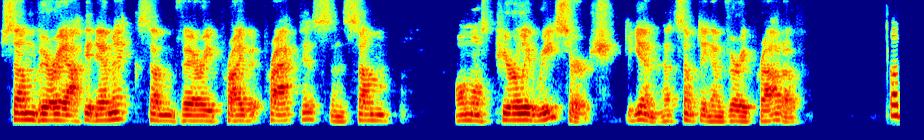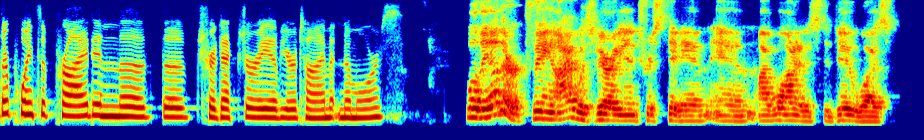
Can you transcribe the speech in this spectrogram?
some very academic, some very private practice, and some almost purely research. Again, that's something I'm very proud of other points of pride in the the trajectory of your time at Nemours? Well, the other thing I was very interested in and I wanted us to do was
